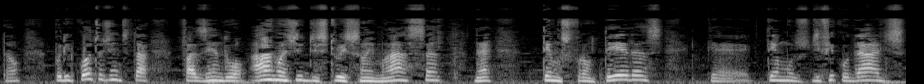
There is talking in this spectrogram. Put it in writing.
Então, por enquanto a gente está fazendo armas de destruição em massa, né? temos fronteiras, é, temos dificuldades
